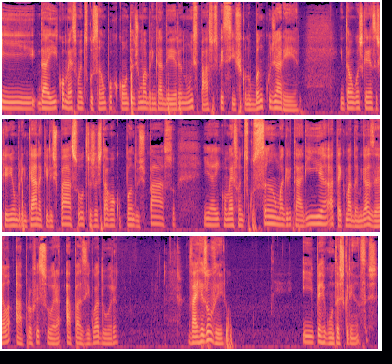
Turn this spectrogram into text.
E daí começa uma discussão por conta de uma brincadeira num espaço específico, no banco de areia. Então, algumas crianças queriam brincar naquele espaço, outras já estavam ocupando o espaço. E aí começa uma discussão, uma gritaria, até que Madame Gazela, a professora apaziguadora, vai resolver. E pergunta às crianças:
